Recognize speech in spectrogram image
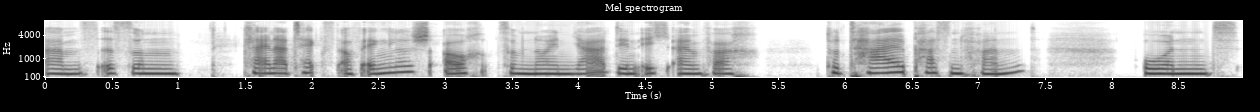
Ähm, es ist so ein kleiner Text auf Englisch, auch zum neuen Jahr, den ich einfach total passend fand und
